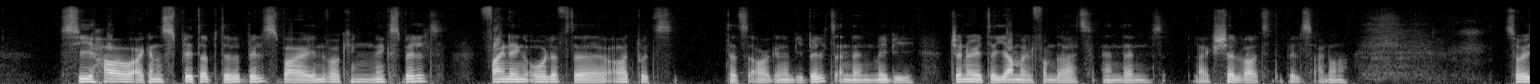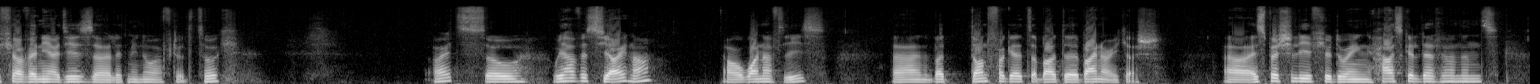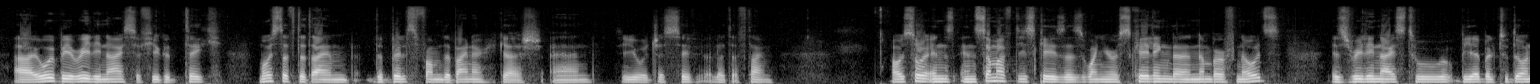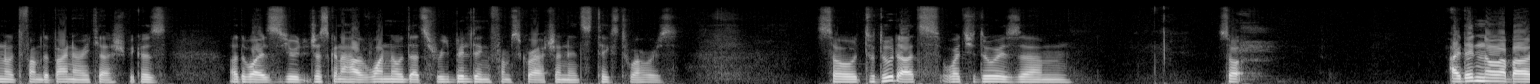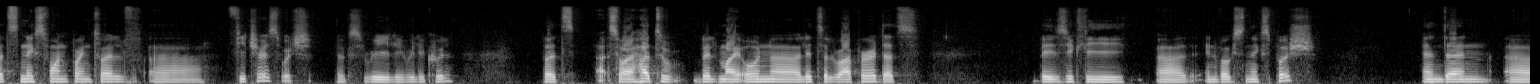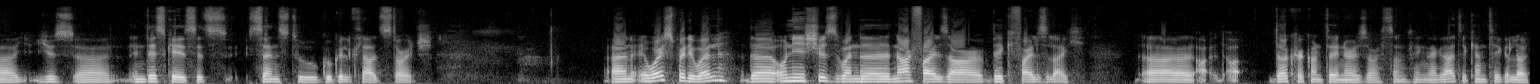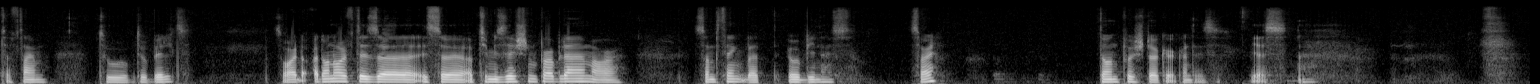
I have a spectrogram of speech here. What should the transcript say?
see how I can split up the builds by invoking Nix build, finding all of the outputs that are going to be built and then maybe generate a YAML from that and then like shelve out the builds. I don't know. So if you have any ideas, uh, let me know after the talk. Alright, so we have a CI now, or one of these. Uh, but don't forget about the binary cache. Uh, especially if you're doing Haskell development, uh, it would be really nice if you could take most of the time the builds from the binary cache and you would just save a lot of time. Also, in, in some of these cases, when you're scaling the number of nodes, it's really nice to be able to download from the binary cache because otherwise you're just going to have one node that's rebuilding from scratch and it takes two hours. So to do that, what you do is, um, so I didn't know about Nix 1.12 uh, features, which looks really, really cool. But uh, so I had to build my own uh, little wrapper that basically uh, invokes nix push, and then uh, use, uh, in this case, it's sends to Google Cloud Storage. And it works pretty well. The only issue is when the NAR files are big files like Docker containers or something like that, it can take a lot of time to, to build. So I d I don't know if there's a, it's a optimization problem or something, but it would be nice. Sorry? Don't push Docker containers. Yes.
